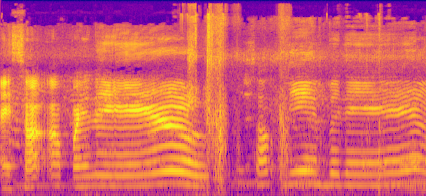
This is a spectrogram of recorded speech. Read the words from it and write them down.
ไอซ็อกเอาไปแล้วซ็อกเยี่ยมไปแล้ว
